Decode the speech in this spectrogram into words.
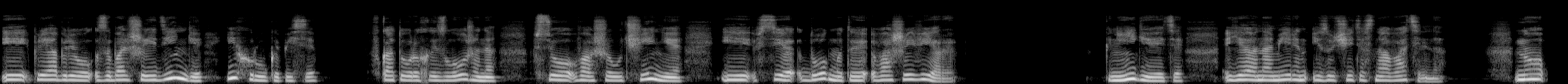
и приобрел за большие деньги их рукописи, в которых изложено все ваше учение и все догматы вашей веры. Книги эти я намерен изучить основательно, но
